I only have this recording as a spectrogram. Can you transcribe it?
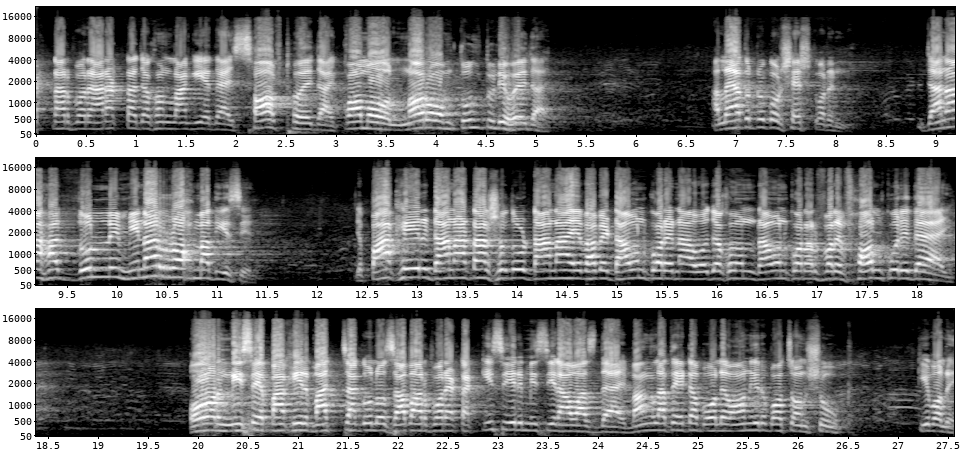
একটার পরে আর একটা যখন লাগিয়ে দেয় সফট হয়ে যায়, কমল, নরম, তুলতুলি হয়ে যায়। আল্লাহ এতটুকু শেষ করেননি জানাহাত দল্লি মিনার রহমা দিয়েছেন যে পাখির ডানাটা শুধু ডানা এভাবে ডাউন করে না, ও যখন ডাউন করার পরে ফল করে দেয় ওর নিচে পাখির বাচ্চাগুলো যাবার পর একটা কিচির মিচির আওয়াজ দেয়। বাংলাতে এটা বলে অনির্বচন সুখ। কি বলে?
